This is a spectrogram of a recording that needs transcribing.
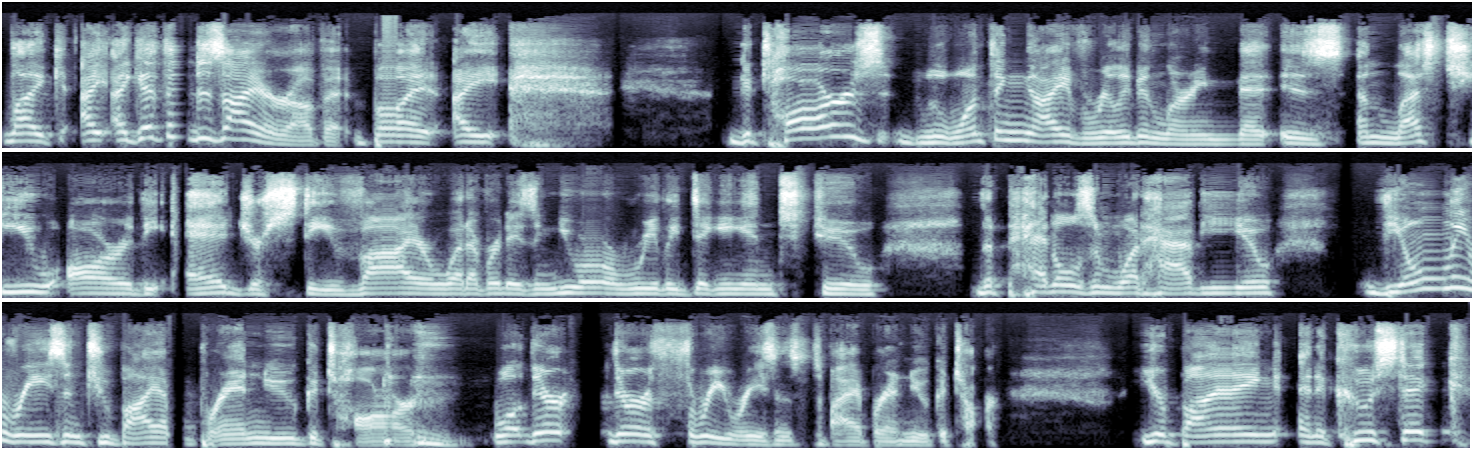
Like I, I get the desire of it, but I guitars. The one thing I've really been learning that is unless you are the Edge or Steve Vai or whatever it is, and you are really digging into the pedals and what have you. The only reason to buy a brand new guitar, well, there there are three reasons to buy a brand new guitar. You're buying an acoustic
